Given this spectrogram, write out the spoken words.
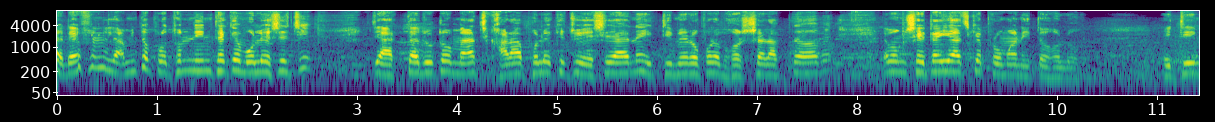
হ্যাঁ ডেফিনেটলি আমি তো প্রথম দিন থেকে বলে এসেছি যে একটা দুটো ম্যাচ খারাপ হলে কিছু এসে যায় না, এই টিমের ওপরে ভরসা রাখতে হবে এবং সেটাই আজকে প্রমাণিত হলো। এই টিম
